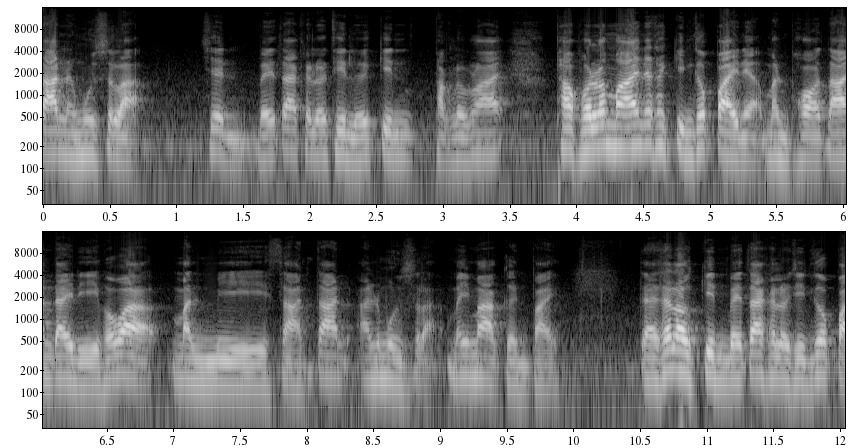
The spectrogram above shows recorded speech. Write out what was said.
ต้านอนุมูลอิสระเช่นเบต้าแคโรทีนหรือกินผักผลไม้ ผักผลไม้เนี่ยถ้ากินเข้าไปเนี่ยมันพอต้านได้ดี เพราะว่ามันมีสารต้านอนุมูลอิสระไม่มากเกินไป แต่ถ้าเรากินเบต้าแคโรทีนเข้าไป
